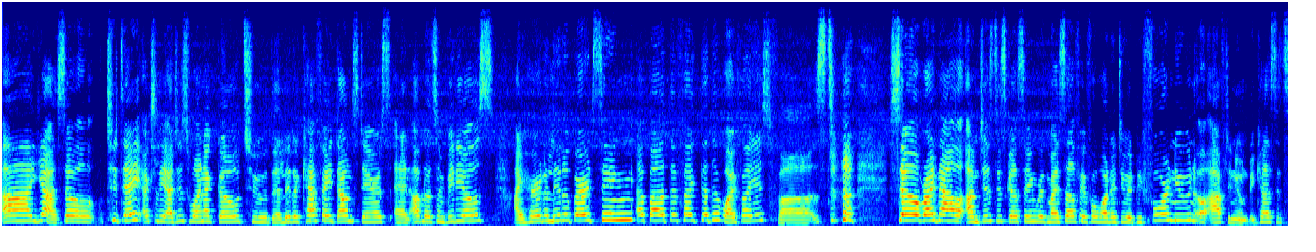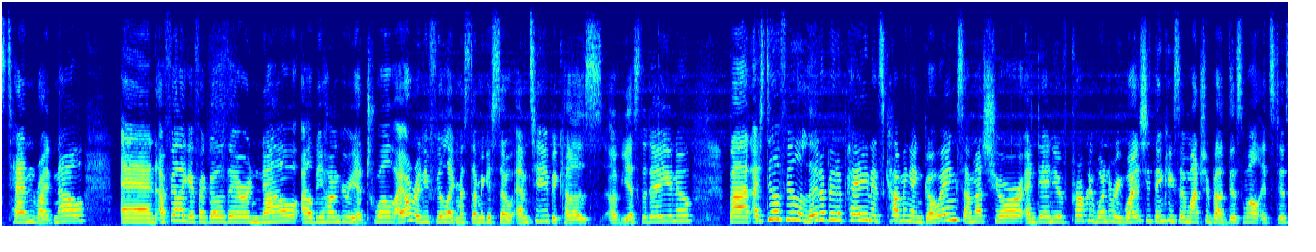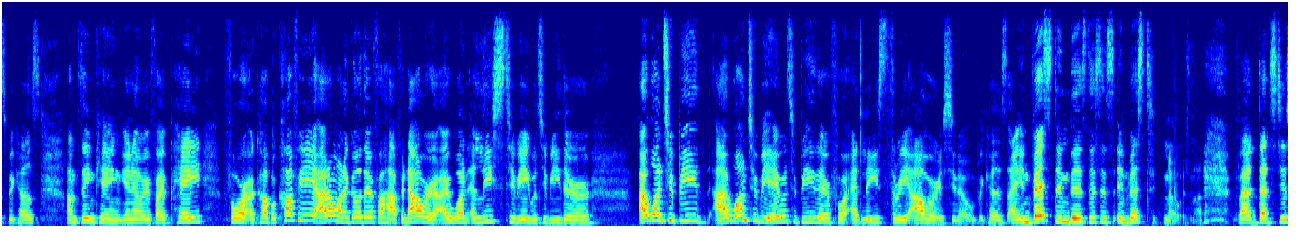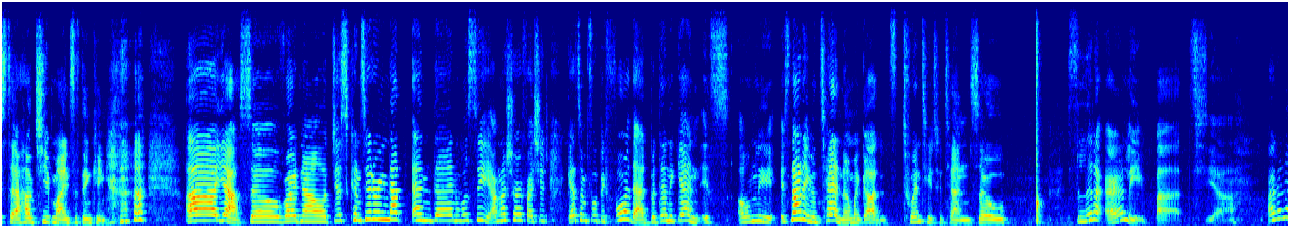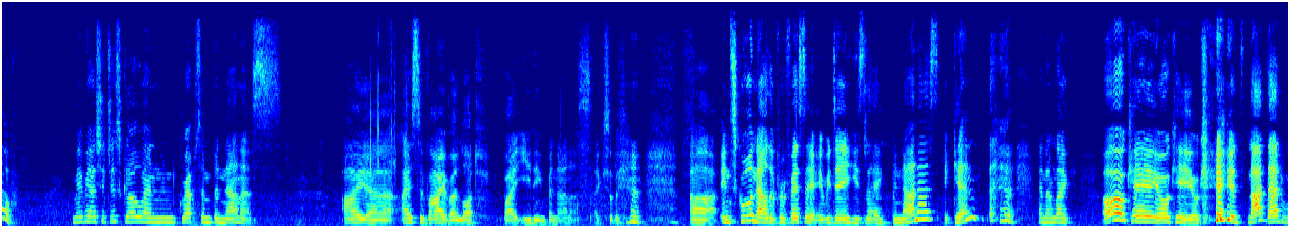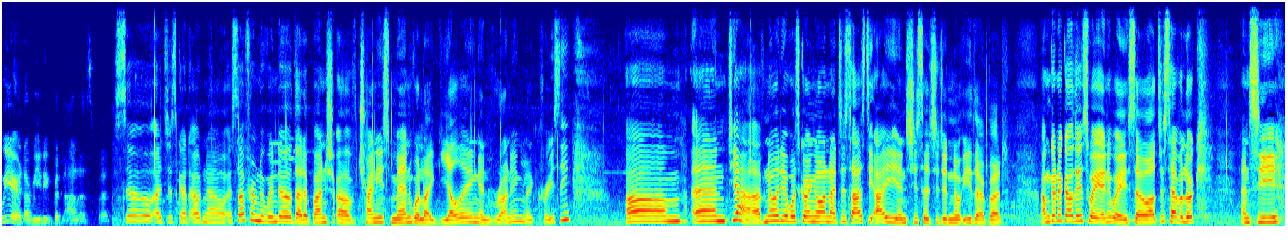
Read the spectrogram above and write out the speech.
Uh, yeah, so today actually I just want to go to the little cafe downstairs and upload some videos. I heard a little bird sing about the fact that the Wi-Fi is fast. so right now I'm just discussing with myself if I want to do it before noon or afternoon because it's 10 right now and I feel like if I go there now I'll be hungry at 12. I already feel like my stomach is so empty because of yesterday, you know. But I still feel a little bit of pain. It's coming and going, so I'm not sure. And then you're probably wondering, why is she thinking so much about this? Well, it's just because I'm thinking, you know, if I pay for a cup of coffee, I don't want to go there for half an hour. I want at least to be able to be there I want to be I want to be able to be there for at least three hours, you know, because I invest in this. This is invest. No, it's not. But that's just uh, how cheap minds are thinking. uh yeah. So right now, just considering that, and then we'll see. I'm not sure if I should get some food before that, but then again, it's only it's not even ten. Oh my god, it's twenty to ten. So it's a little early, but yeah, I don't know. Maybe I should just go and grab some bananas. I uh, I survive a lot by eating bananas actually. uh, in school now the professor every day he's like bananas again? And I'm like okay okay okay. It's not that weird. I'm eating bananas but so I just got out now. I saw from the window that a bunch of Chinese men were like yelling and running like crazy um, and yeah, I have no idea what's going on. I just asked the ayi and she said she didn't know either, but I'm gonna go this way anyway, so I'll just have a look and see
